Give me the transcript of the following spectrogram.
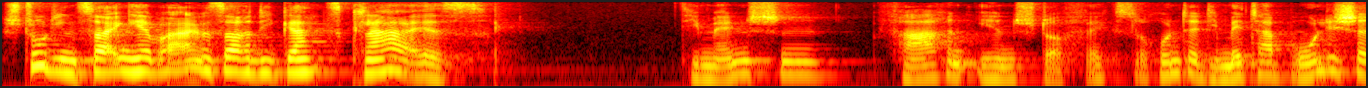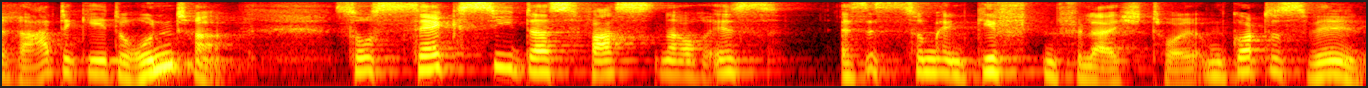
Studien zeigen hier aber eine Sache, die ganz klar ist. Die Menschen fahren ihren Stoffwechsel runter. Die metabolische Rate geht runter. So sexy das Fasten auch ist. Es ist zum Entgiften vielleicht toll, um Gottes Willen.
